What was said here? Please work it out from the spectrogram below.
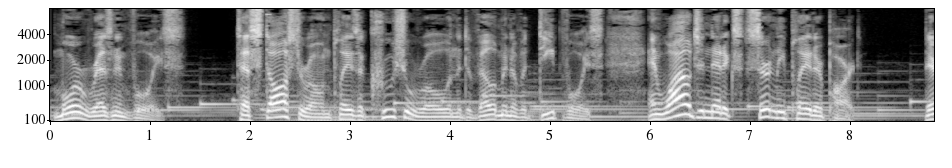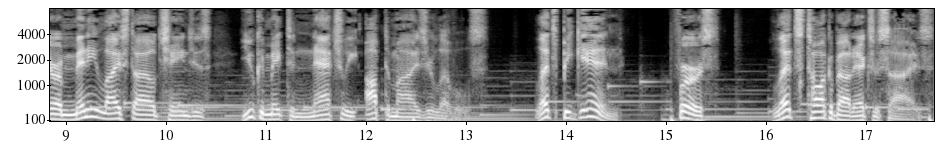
more resonant voice. Testosterone plays a crucial role in the development of a deep voice, and while genetics certainly play their part, there are many lifestyle changes you can make to naturally optimize your levels. Let's begin. First, let's talk about exercise.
